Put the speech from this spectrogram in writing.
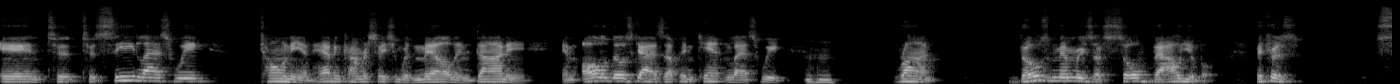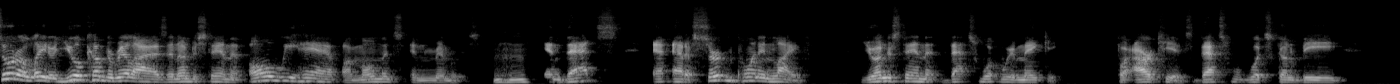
And to, to see last week Tony and having conversation with Mel and Donnie and all of those guys up in Canton last week, mm-hmm. Ron, those memories are so valuable because sooner or later you'll come to realize and understand that all we have are moments and memories. Mm-hmm. and that's at, at, a certain point in life you understand that that's what we're making for our kids. That's what's going to be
